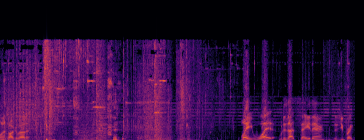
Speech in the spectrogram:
Want to talk about it? Wait, what? What does that say there? Did you break?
